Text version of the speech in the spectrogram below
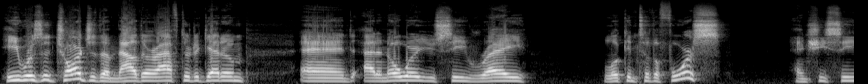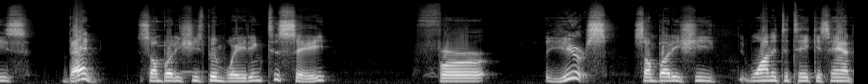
He was in charge of them. Now they're after to get him, and out of nowhere, you see Rey look into the Force, and she sees Ben, somebody she's been waiting to see for years. Somebody she wanted to take his hand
